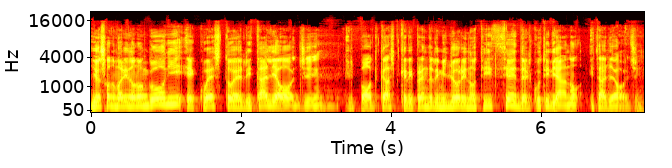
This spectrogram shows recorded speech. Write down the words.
Io sono Marino Longoni e questo è l'Italia Oggi, il podcast che riprende le migliori notizie del quotidiano Italia Oggi.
